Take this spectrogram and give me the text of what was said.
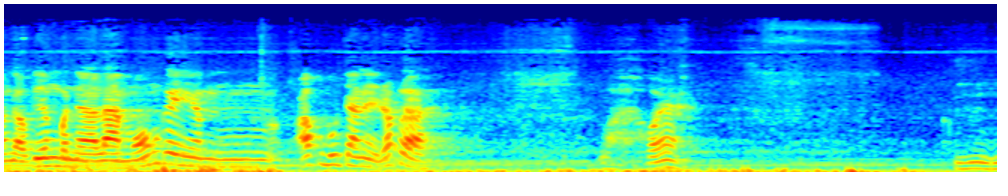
lần đầu tiên mình à, làm món cái ốc bú chanh này rất là wow, quá uhm.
